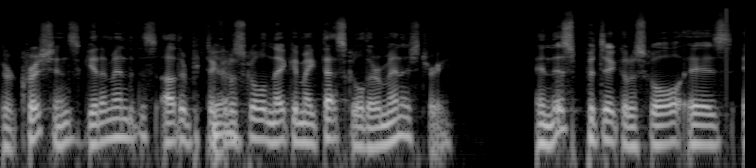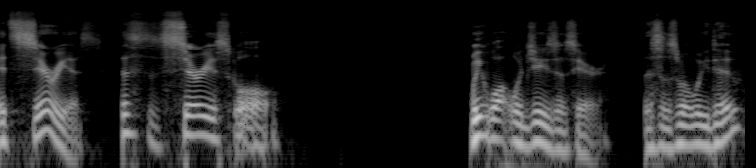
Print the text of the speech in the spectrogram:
they're Christians, get them into this other particular Yeah. school and they can make that school their ministry. And this particular school is, it's serious. This is a serious school. We walk with Jesus here. This is what we do.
